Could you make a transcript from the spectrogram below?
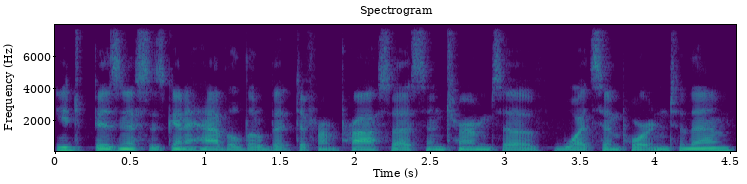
each business is going to have a little bit different process in terms of what's important to them.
